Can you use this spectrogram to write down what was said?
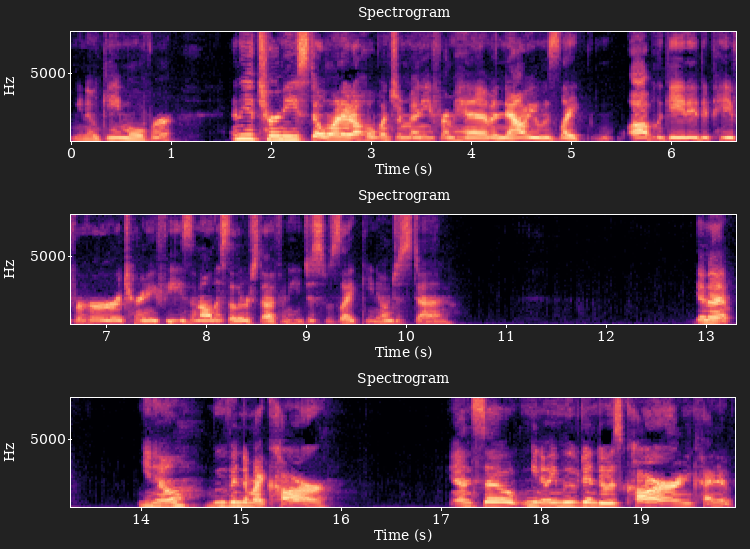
you know, game over and the attorney still wanted a whole bunch of money from him and now he was like obligated to pay for her attorney fees and all this other stuff and he just was like you know I'm just done. Gonna you know move into my car. And so you know he moved into his car and kind of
